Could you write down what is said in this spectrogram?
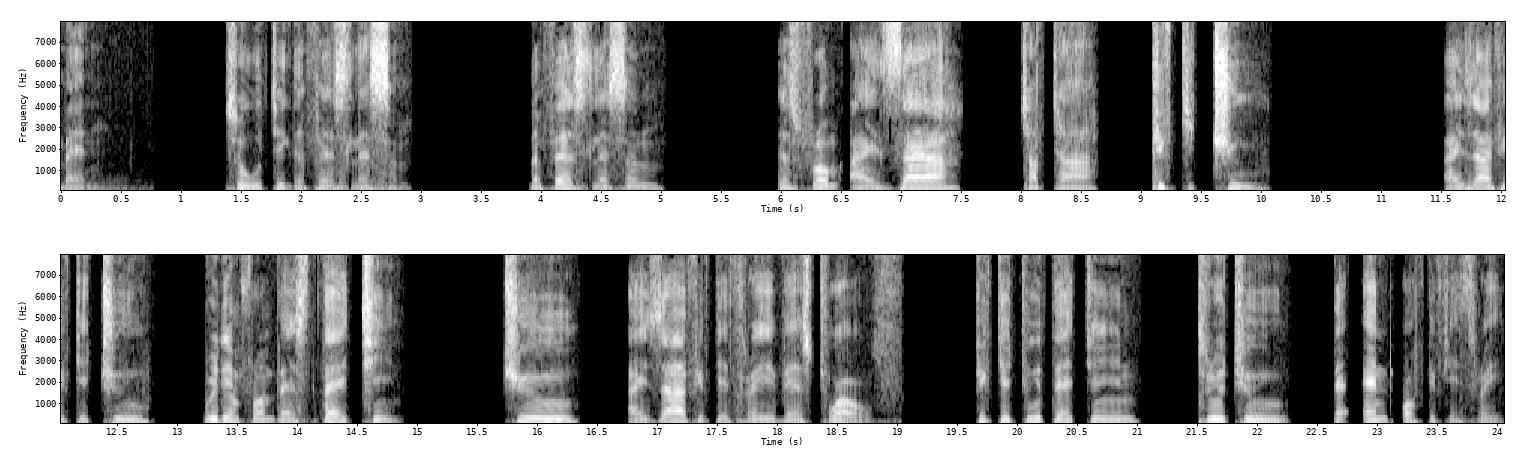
Amen. So we'll take the first lesson. The first lesson is from Isaiah chapter 52. Isaiah 52, reading from verse 13 to Isaiah 53, verse 12. 52, 13 through to the end of 53.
